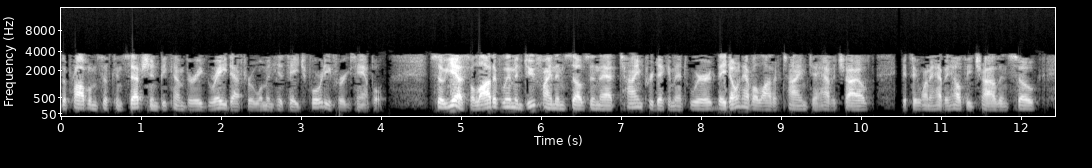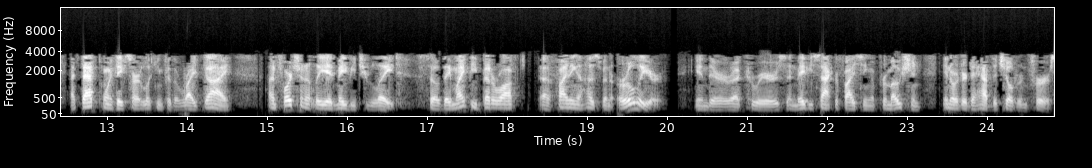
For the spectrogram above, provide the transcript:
the problems of conception become very great after a woman hits age 40, for example. So yes, a lot of women do find themselves in that time predicament where they don't have a lot of time to have a child if they want to have a healthy child, and so at that point they start looking for the right guy. Unfortunately, it may be too late. So they might be better off uh, finding a husband earlier in their uh, careers and maybe sacrificing a promotion in order to have the children first.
